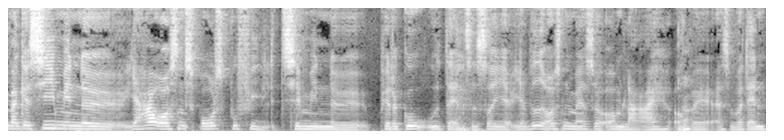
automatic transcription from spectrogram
man kan sige, min, øh, jeg har jo også en sportsprofil til min øh, pædagoguddannelse, så jeg, jeg ved også en masse om lege, og Ja. hvad, altså, hvordan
